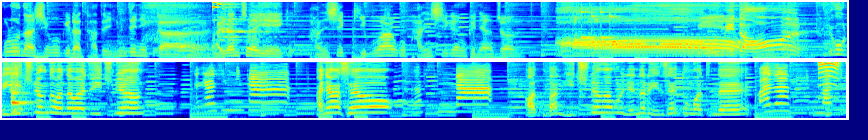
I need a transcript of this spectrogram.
코로나 시국이라 다들 힘드니까 관련처에 반씩 기부하고 반씩은 그냥 좀 아, 네. 옵니다. 그리고 우리 이춘향도 만나봐야죠. 이춘향. 안녕하십니까 안녕하세요. 반갑습니다 아, 난 이춘향하고는 옛날에 인사했던 것 같은데 맞아 맞습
